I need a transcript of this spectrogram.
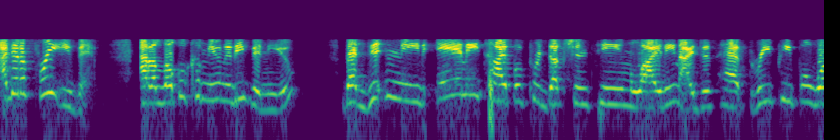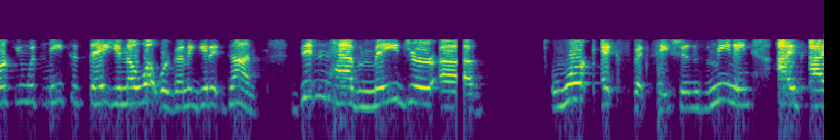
I did a free event at a local community venue that didn't need any type of production team lighting. I just had three people working with me to say, you know what, we're going to get it done. Didn't have major uh, work expectations, meaning I, I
